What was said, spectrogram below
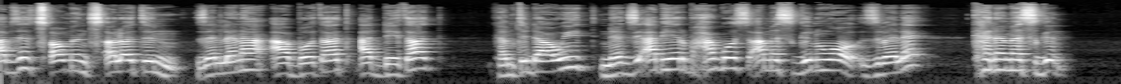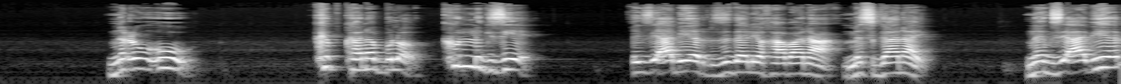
ኣብዚ ጾምን ጸሎትን ዘለና ኣቦታት ኣዴታት ከምቲ ዳዊት ንእግዚኣብሄር ብሓጎስ ኣመስግንዎ ዝበለ ከነመስግን ንዕኡ ክብ ከነብሎ ኩሉ ግዜ እግዚኣብሔር ዝደልዮ ካባና ምስጋና እዩ ንእግዚኣብሔር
